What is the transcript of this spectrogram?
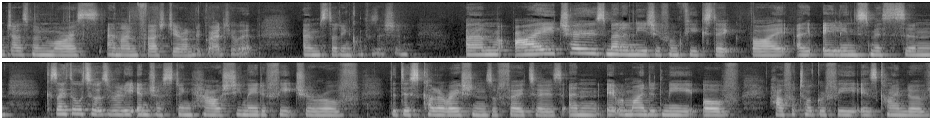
I'm Jasmine Morris, and I'm first year undergraduate, um, studying composition. Um, I chose Melanesia from Fuguestick by Aileen Smithson because I thought it was really interesting how she made a feature of the discolorations of photos, and it reminded me of how photography is kind of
